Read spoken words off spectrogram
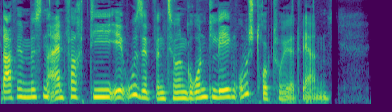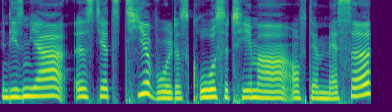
dafür müssen einfach die EU-Subventionen grundlegend umstrukturiert werden. In diesem Jahr ist jetzt Tierwohl das große Thema auf der Messe.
